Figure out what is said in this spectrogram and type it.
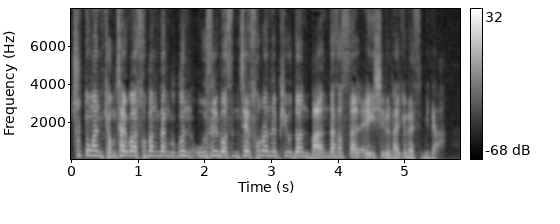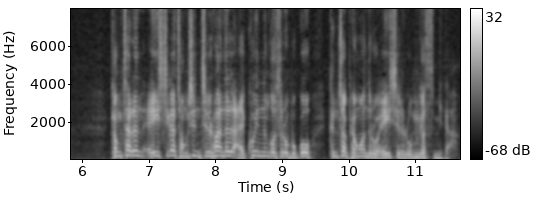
출동한 경찰과 소방당국은 옷을 벗은 채 소란을 피우던 45살 A씨를 발견했습니다. 경찰은 A씨가 정신질환을 앓고 있는 것으로 보고 근처 병원으로 A씨를 옮겼습니다.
